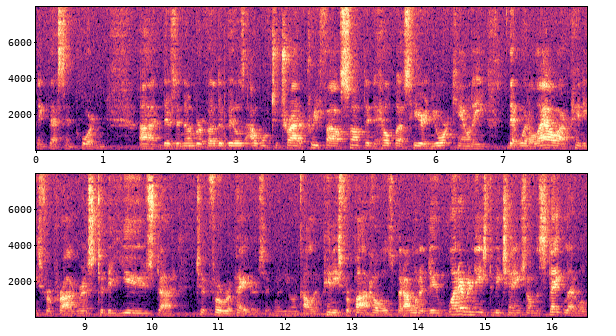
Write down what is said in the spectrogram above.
think that's important. Uh, there's a number of other bills. I want to try to pre-file something to help us here in York County that would allow our pennies for progress to be used uh, to, for repairs, whether you want to call it pennies for potholes, but I want to do whatever needs to be changed on the state level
